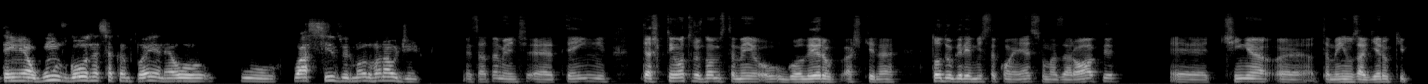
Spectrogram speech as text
Tem alguns gols nessa campanha, né? O, o, o Assis, o irmão do Ronaldinho. Exatamente. É, tem, acho que tem outros nomes também. O goleiro, acho que né, todo gremista conhece, o Mazarop. É, tinha é, também um zagueiro que,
